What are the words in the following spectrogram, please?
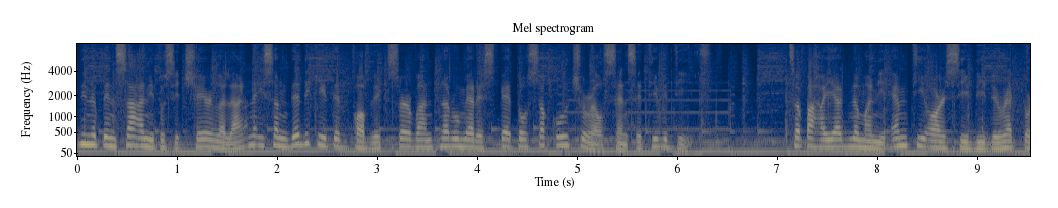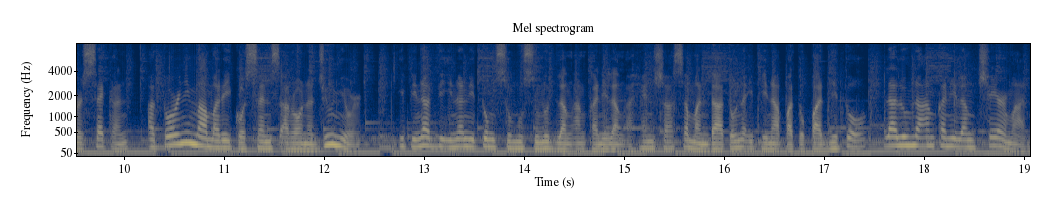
dinapensahan nito si Chair Lala na isang dedicated public servant na rumerespeto sa cultural sensitivities. Sa pahayag naman ni MTRCB Director 2nd, Attorney Mamarico Senz Arona Jr., ipinagdiinan nitong sumusunod lang ang kanilang ahensya sa mandato na ipinapatupad nito, lalo na ang kanilang chairman,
